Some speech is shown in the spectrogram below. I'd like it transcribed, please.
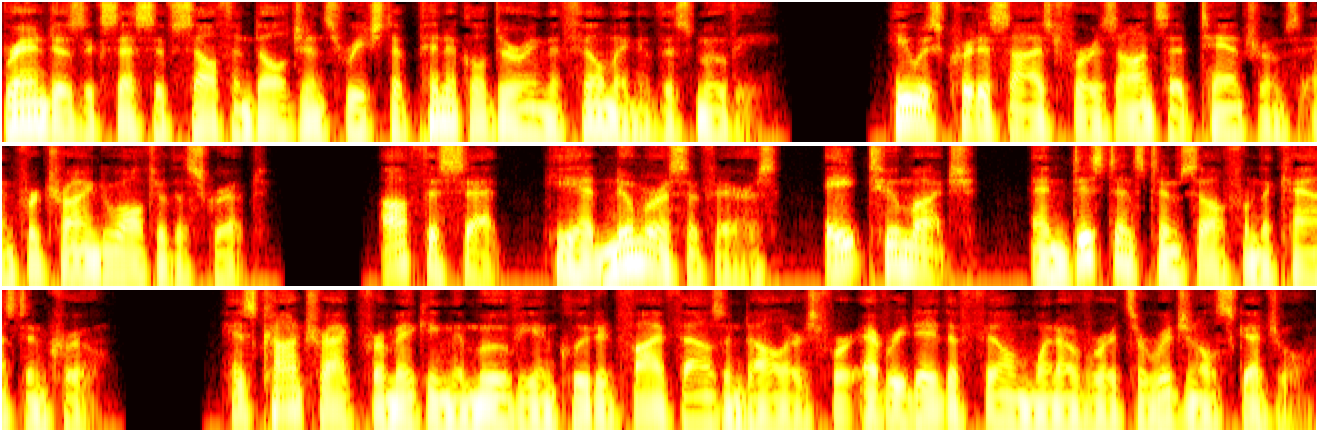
Brando's excessive self indulgence reached a pinnacle during the filming of this movie. He was criticized for his onset tantrums and for trying to alter the script. Off the set, he had numerous affairs, ate too much, and distanced himself from the cast and crew. His contract for making the movie included $5,000 for every day the film went over its original schedule.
